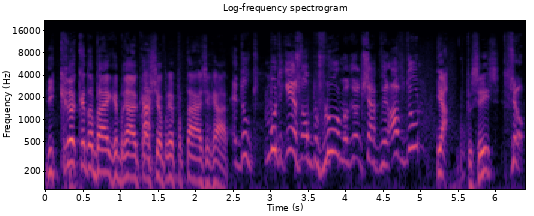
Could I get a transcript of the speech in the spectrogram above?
die krukken erbij gebruiken als je op reportage gaat. En doe ik- Moet ik eerst op de vloer mijn rugzak weer afdoen? Ja, precies. Zo,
